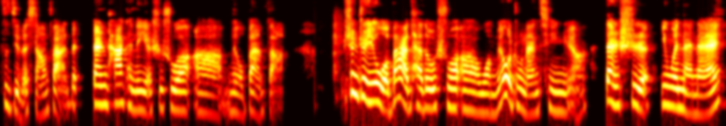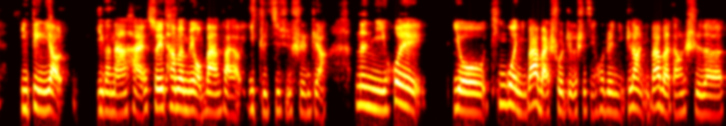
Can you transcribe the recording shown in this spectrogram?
自己的想法，但但是她肯定也是说啊没有办法，甚至于我爸他都说啊我没有重男轻女啊，但是因为奶奶一定要一个男孩，所以他们没有办法要一直继续生这样。那你会有听过你爸爸说这个事情，或者你知道你爸爸当时的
